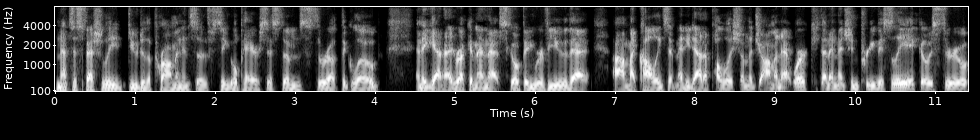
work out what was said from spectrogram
And that's especially due to the prominence of single payer systems throughout the globe. And again, I'd recommend that scoping review that uh, my colleagues at Medidata published on the JAMA network that I mentioned previously. It goes through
